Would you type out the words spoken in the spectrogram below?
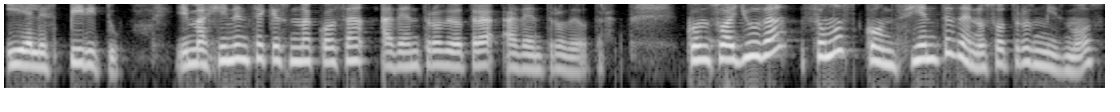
y el espíritu. Imagínense que es una cosa adentro de otra, adentro de otra. Con su ayuda somos conscientes de nosotros mismos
